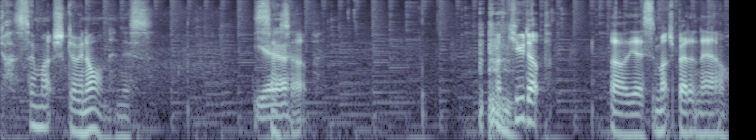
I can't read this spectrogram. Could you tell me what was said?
God, there's so much going on in this Yeah. setup. I've queued up. Oh, yes, much better now.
